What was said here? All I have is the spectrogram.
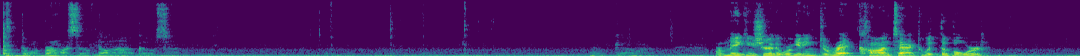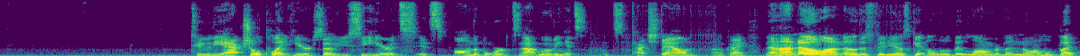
Don't want to burn myself. Y'all know how it goes. There we go. We're making sure that we're getting direct contact with the board to the actual plate here. So you see here, it's it's on the board. It's not moving. It's it's touched down. Okay. Now I know I know this video is getting a little bit longer than normal, but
